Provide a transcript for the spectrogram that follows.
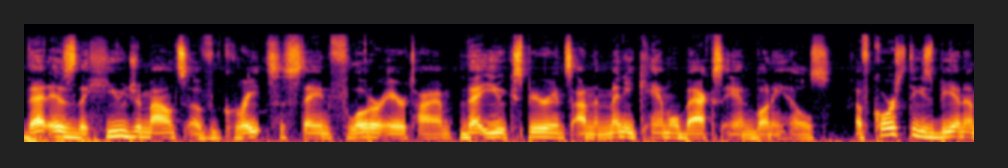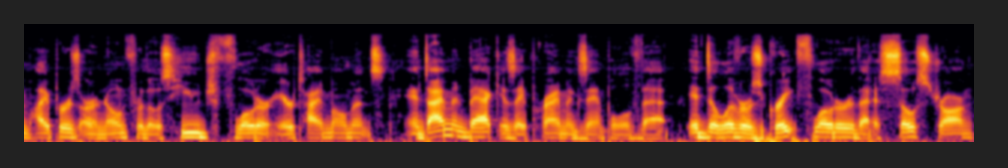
That is the huge amounts of great sustained floater airtime that you experience on the many camelbacks and bunny hills. Of course, these B&M Hypers are known for those huge floater airtime moments, and Diamondback is a prime example of that. It delivers great floater that is so strong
